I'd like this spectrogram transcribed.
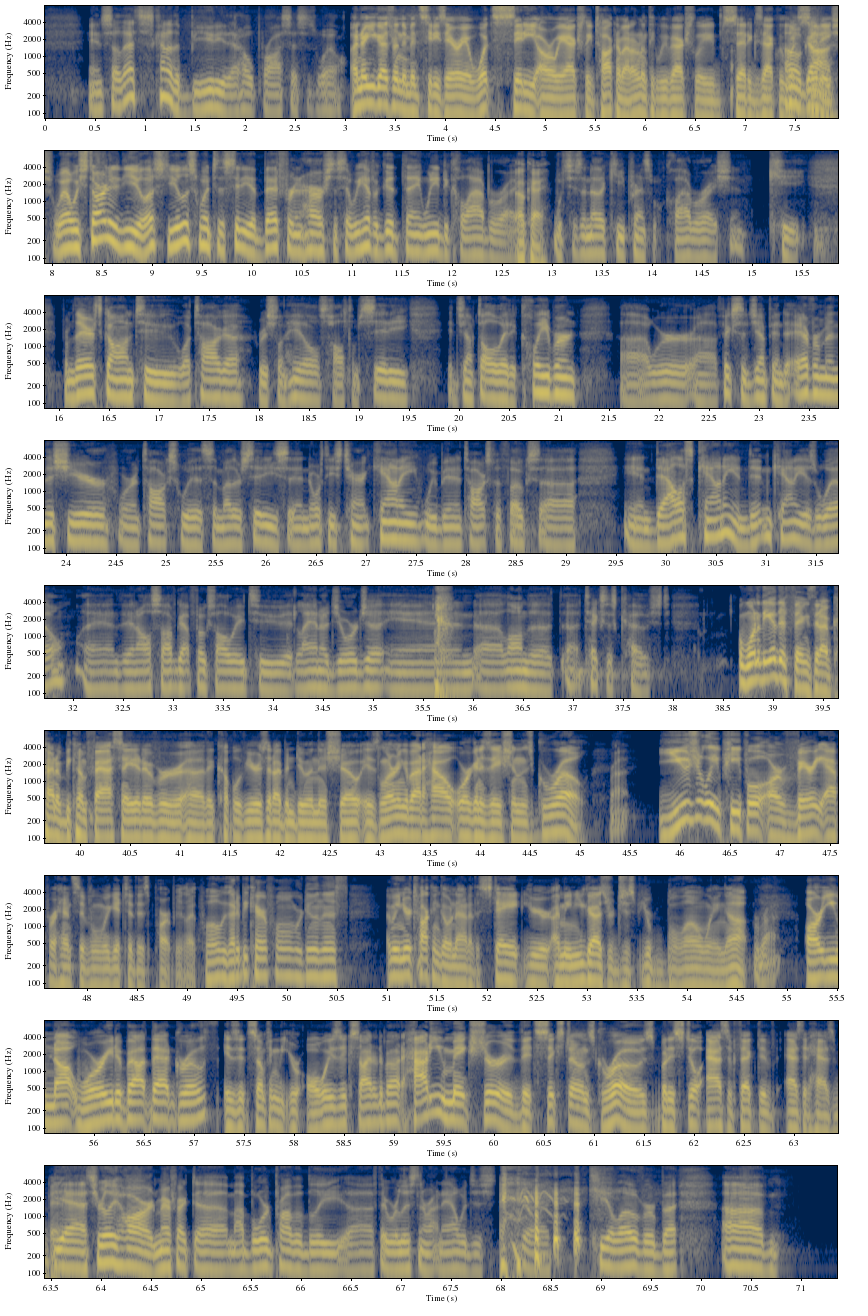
And so that's kind of the beauty of that whole process as well. I know you guys are in the Mid Cities area. What city are we actually talking about? I don't think we've actually said exactly what oh city. gosh! Well, we started in Euless. Euless went to the city of Bedford and Hurst and said, "We have a good thing. We need to collaborate." Okay. Which is another key principle: collaboration, key. From there, it's gone to Watauga, Richland Hills, Haltom City. It jumped all the way to Cleburne. Uh, we're uh, fixing to jump into Everman this year. We're in talks with some other cities in Northeast Tarrant County. We've been in talks with folks uh, in Dallas County and Denton County as well. And then also, I've got folks all the way to Atlanta, Georgia, and uh, along the uh, Texas coast. One of the other things that I've kind of become fascinated over uh, the couple of years that I've been doing this show is learning about how organizations grow. Right. Usually, people are very apprehensive when we get to this part. Be like, "Well, we got to be careful when we're doing this." I mean, you're talking going out of the state. You're, I mean, you guys are just you're blowing up. Right. Are you not worried about that growth? Is it something that you're always excited about? How do you make sure that Six Stones grows but is still as effective as it has been? Yeah, it's really hard. Matter of fact, uh, my board probably, uh, if they were listening right now, would just uh, keel over. But um,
